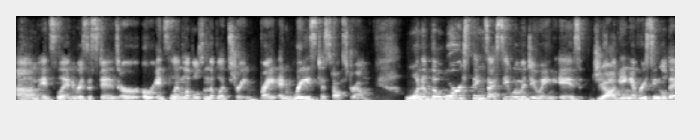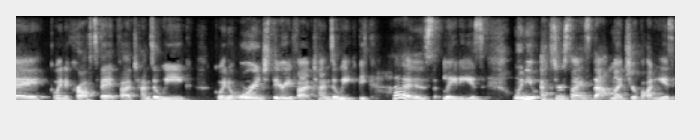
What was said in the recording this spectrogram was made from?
um, insulin resistance or, or insulin levels in the bloodstream, right, and raise testosterone. One of the worst things I see women doing is jogging every single day, going to CrossFit five times a week, going to Orange Theory five times a week because, ladies, when you exercise that much, your body is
